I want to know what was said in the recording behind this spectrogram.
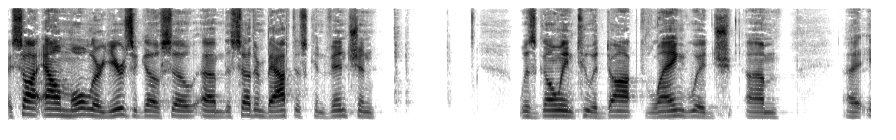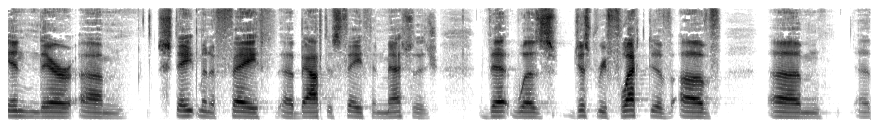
I saw Al Mohler years ago. So, um, the Southern Baptist Convention was going to adopt language um, uh, in their um, statement of faith, uh, Baptist faith and message, that was just reflective of um, uh,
